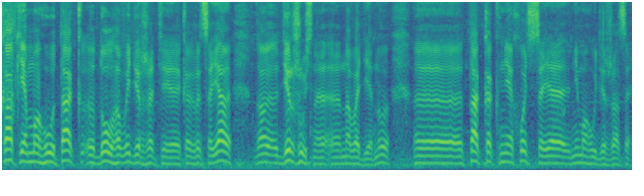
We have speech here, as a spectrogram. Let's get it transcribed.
Как я могу так э, долго выдержать, э, как говорится, я э, держусь на, э, на воде, но э, так, как мне хочется, я не могу держаться.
